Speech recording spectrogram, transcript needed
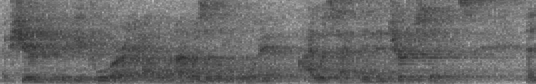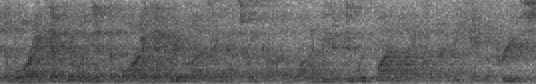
I've shared with you before how when I was a little boy, I was active in church things. And the more I kept doing it, the more I kept realizing that's what God wanted me to do with my life, and I became a priest.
